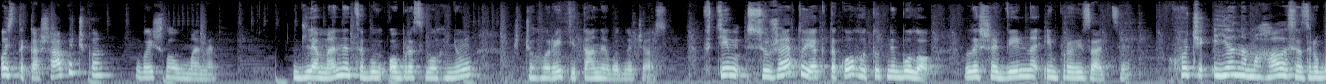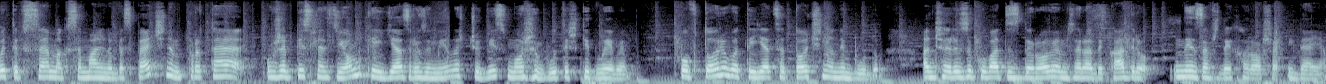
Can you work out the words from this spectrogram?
Ось така шапочка вийшла у мене. Для мене це був образ вогню, що горить і тане водночас. Втім, сюжету як такого тут не було, лише вільна імпровізація. Хоч і я намагалася зробити все максимально безпечним, проте вже після зйомки я зрозуміла, що віз може бути шкідливим. Повторювати я це точно не буду, адже ризикувати здоров'ям заради кадру не завжди хороша ідея.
